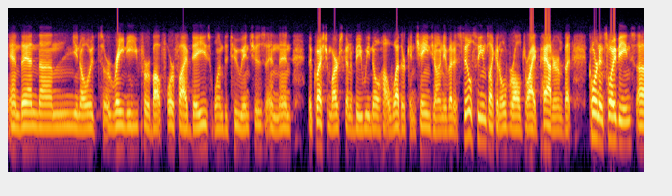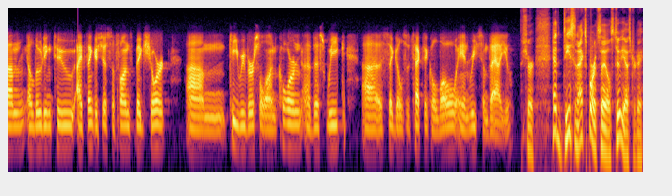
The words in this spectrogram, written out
and then um, you know it's rainy for about four or five days, one to two inches, and then the question mark's going to be we know how weather can change on you, but it still seems like an overall dry pattern. But corn and soybeans, um, alluding to, I think it's just the funds big short. Um, key reversal on corn uh, this week uh, signals a technical low and reached some value. Sure, had decent export sales too yesterday.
